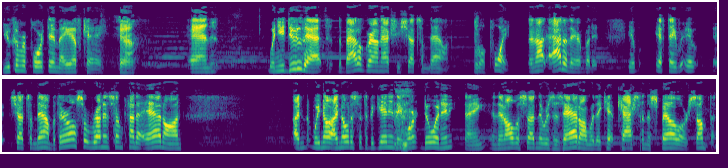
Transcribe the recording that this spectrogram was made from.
you can report them AFK, Yeah. and when you do that, the battleground actually shuts them down to hmm. a point. They're not out of there, but it, it if they it, it shuts them down. But they're also running some kind of add-on. I, we know. I noticed at the beginning they weren't doing anything, and then all of a sudden there was this add-on where they kept casting a spell or something.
